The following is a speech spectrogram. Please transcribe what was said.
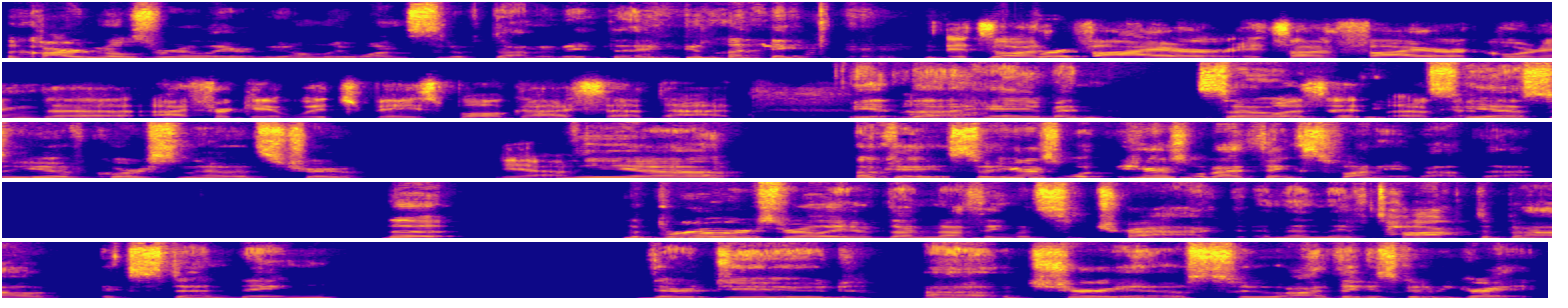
the Cardinals really are the only ones that have done anything. like it's on fire. It's on fire, according to I forget which baseball guy said that. Yeah, the um, Heyman. So was it? Okay. Yeah. So you of course know it's true. Yeah. The uh, okay. So here's what here's what I think's funny about that. The the Brewers really have done nothing but subtract, and then they've talked about extending their dude, uh, Chourio, who I think is going to be great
